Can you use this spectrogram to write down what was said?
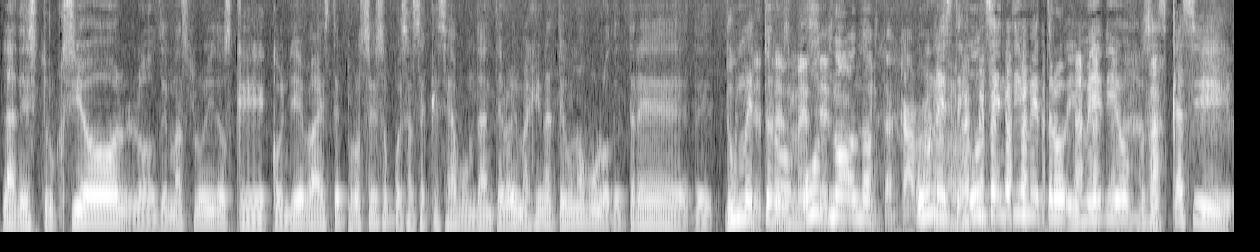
la destrucción, los demás fluidos que conlleva este proceso, pues hace que sea abundante. Pero imagínate un óvulo de tres, de, de un metro, meses, un, no, no, no, está cabrón. un este, un centímetro y medio, pues es casi,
